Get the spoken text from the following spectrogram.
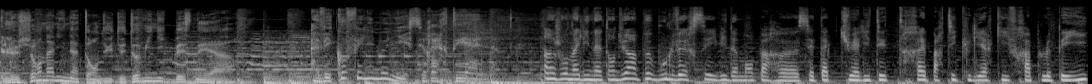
Le journal inattendu de Dominique Besnéard. Avec Ophélie Meunier sur RTL. Un journal inattendu, un peu bouleversé évidemment par euh, cette actualité très particulière qui frappe le pays.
